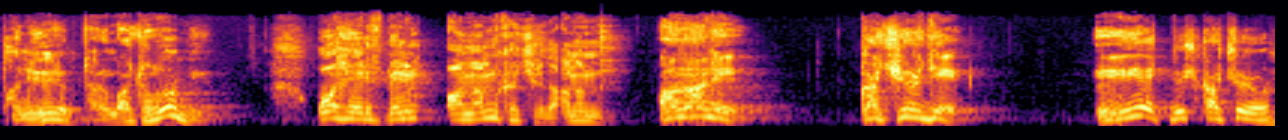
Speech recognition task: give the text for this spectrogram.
Tanıyorum tanımaz olur muyum? O herif benim anamı kaçırdı anamı. Ananı kaçırdı. İyi etmiş kaçırır.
